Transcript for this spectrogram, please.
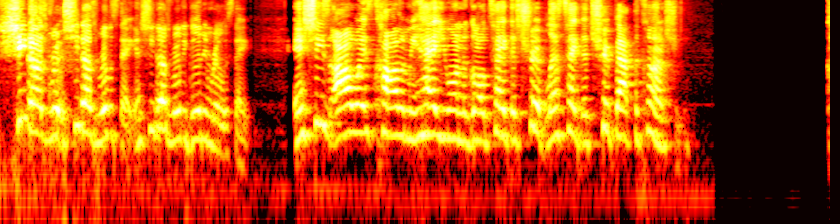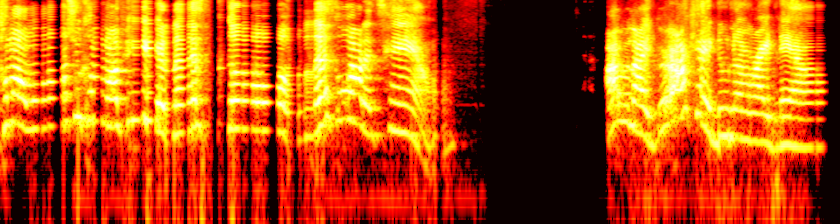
she does she does real estate, and she does really good in real estate. And she's always calling me, "Hey, you want to go take a trip? Let's take a trip out the country." Come on, why don't you come up here? Let's go. Let's go out of town. I was like, girl, I can't do nothing right now.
